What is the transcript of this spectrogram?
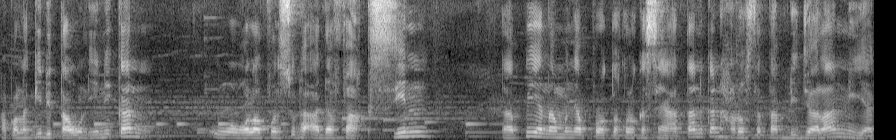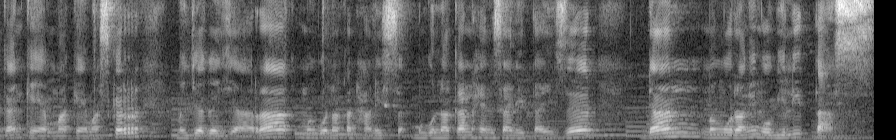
Apalagi di tahun ini kan walaupun sudah ada vaksin tapi yang namanya protokol kesehatan kan harus tetap dijalani ya kan? Kayak pakai masker menjaga jarak menggunakan hanis, menggunakan hand sanitizer dan mengurangi mobilitas.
